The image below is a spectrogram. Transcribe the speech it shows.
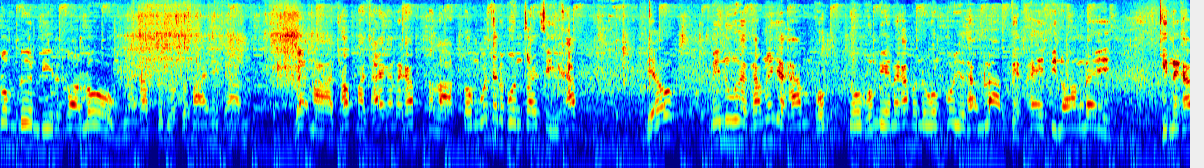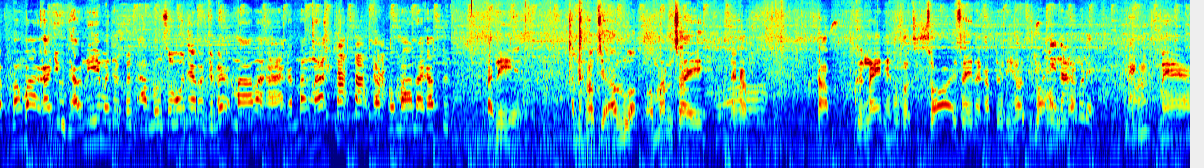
ร่มรื่นดีแล้วก็โล่งนะครับสะดวกสบายในการแวะมาช็อปมาใช้กันนะครับ ตลาดตรงวัชรพลซอยสี่ครับ เดี๋ยวเมนูที่ทำนี่จะทำผมตัวผมเองนะครับมนูก็จะทำลาบเป็ดให้พี่น้องได้กินนะครับบางๆใครอยู่แถวนี้มันจะเป็นอัดโลโซเนี่ยเราจะแวะมามาหากันบ้างนะครับประมาณนะครับ อันนี้อันนี้เขาจะเอาลวกเอามันใส่นะครับ ตับเครื่องในเนี่ยเขาก็จะซอยใส่นะครับเดี๋ยวนี้เขาจะลองนี่หนังเอามาเนื้เลยหนังอแมน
